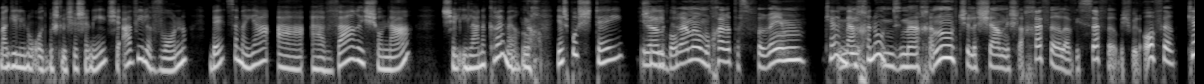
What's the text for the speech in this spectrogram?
מה גילינו עוד בשליש השני, שאבי לבון בעצם היה האהבה הראשונה של אילנה קרמר. נכון. יש פה שתי שילבות, קרמר מוכר את הספרים. כן, מהחנות, מהחנות, שלשם נשלח חפר להביא ספר בשביל עופר. כן,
